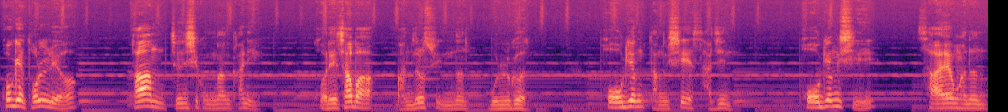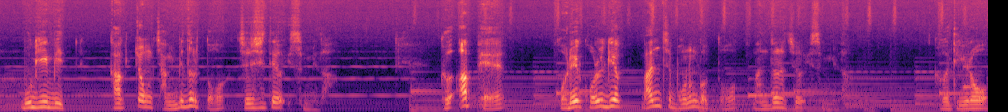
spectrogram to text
고개 돌려 다음 전시 공간 가니 고래 잡아 만들 수 있는 물건, 포경 당시의 사진, 포경 시 사용하는 무기 및 각종 장비들도 전시되어 있습니다. 그 앞에 고래 골격 만져보는 것도 만들어져 있습니다. 그 뒤로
